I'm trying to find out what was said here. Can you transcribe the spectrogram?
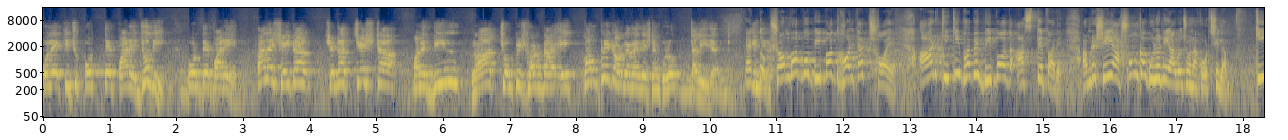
বলে কিছু করতে পারে যদি করতে পারে তাহলে সেইটার সেটার চেষ্টা মানে দিন রাত চব্বিশ ঘণ্টা এই কমপ্লিট অর্গানাইজেশনগুলো চালিয়ে যাচ্ছে। একদম। সম্ভাব্য বিপদ ঘণ্টা ছয়। আর কি কীভাবে বিপদ আসতে পারে? আমরা সেই আশঙ্কাগুলো নিয়ে আলোচনা করছিলাম। কি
